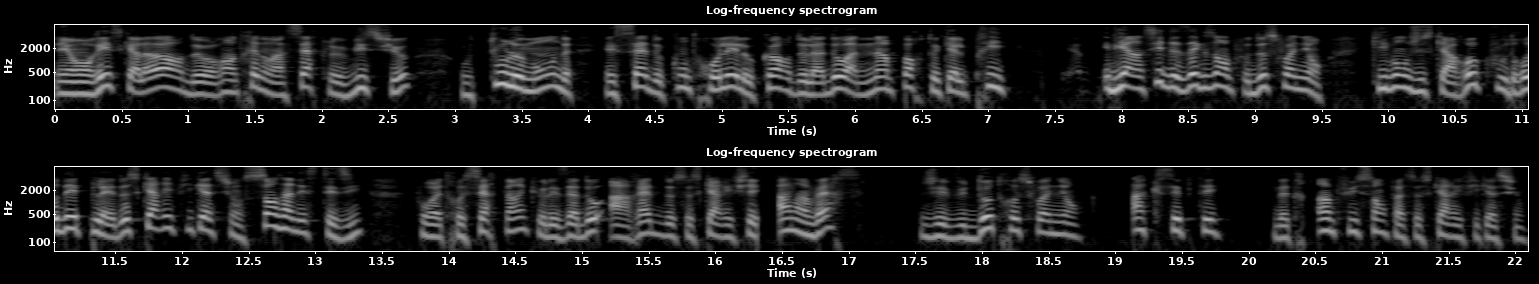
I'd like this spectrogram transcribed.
Et on risque alors de rentrer dans un cercle vicieux où tout le monde essaie de contrôler le corps de l'ado à n'importe quel prix. Il y a ainsi des exemples de soignants qui vont jusqu'à recoudre des plaies de scarification sans anesthésie pour être certains que les ados arrêtent de se scarifier. A l'inverse, j'ai vu d'autres soignants accepter d'être impuissants face aux scarifications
